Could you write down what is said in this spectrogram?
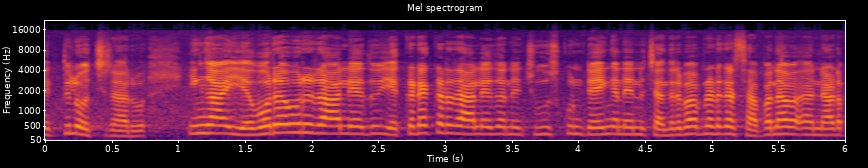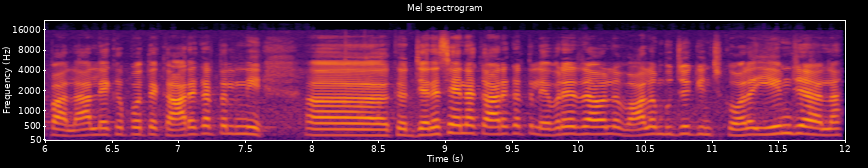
వ్యక్తులు వచ్చినారు. ఇంకా ఎవరెవరు రాలేదు ఎక్కడెక్కడ రాలేదు అని చూసుకుంటే ఇంకా నేను చంద్రబాబు నాయుడు గారు సభ నడపాలా? లేకపోతే కార్యకర్తలని జనసేన కార్యకర్తలు ఎవరెవరు రావాలో వాళ్ళని ఉద్యోగించుకోవాలా ఏం చేయాలా?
